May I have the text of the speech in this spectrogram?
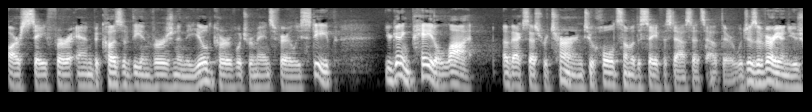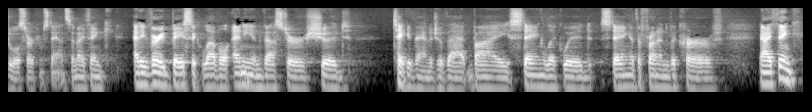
are safer. And because of the inversion in the yield curve, which remains fairly steep, you're getting paid a lot of excess return to hold some of the safest assets out there, which is a very unusual circumstance. And I think at a very basic level, any investor should take advantage of that by staying liquid, staying at the front end of the curve. Now, I think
